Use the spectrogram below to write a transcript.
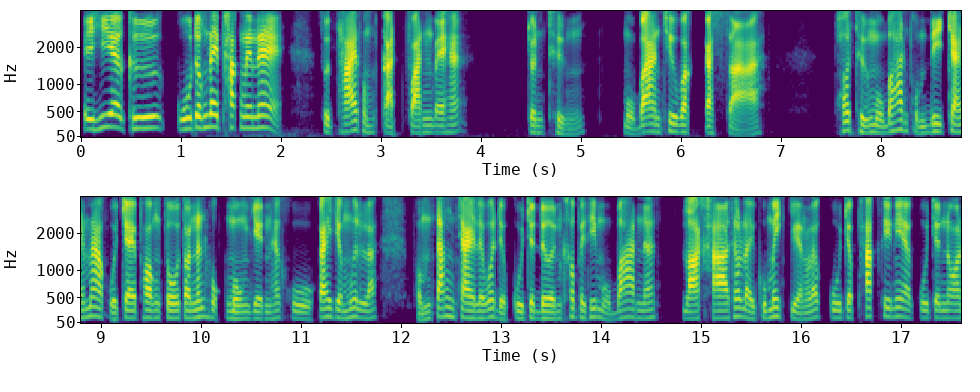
ไอ้เหี้ยคือกูต้องได้พักแน่ๆสุดท้ายผมกัดฟันไปฮะ จนถึงหมู่บ้านชื่อว่ากัสสาพอถึงหมู่บ้านผมดีใจมากหัวใจพองโตตอนนั้นหกโมงเย็นฮะครูใกล้จะมืดแล้ว ผมตั้งใจเลยว่าเดี๋ยวกูจะเดินเข้าไปที่หมู่บ้านนะราคาเท่าไหร่กูไม่เกี่ยงแล้วกูจะพักที่เนี่ย กูจะนอน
